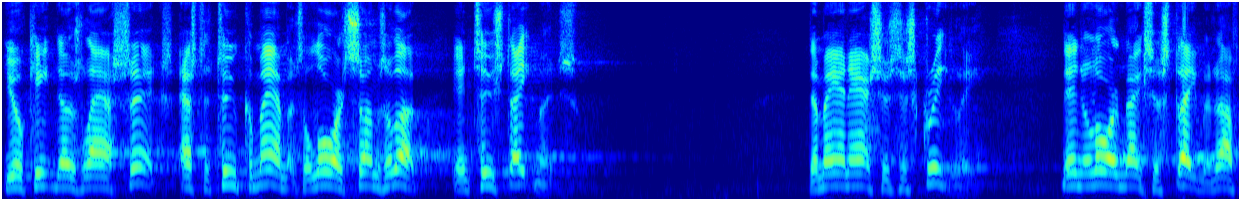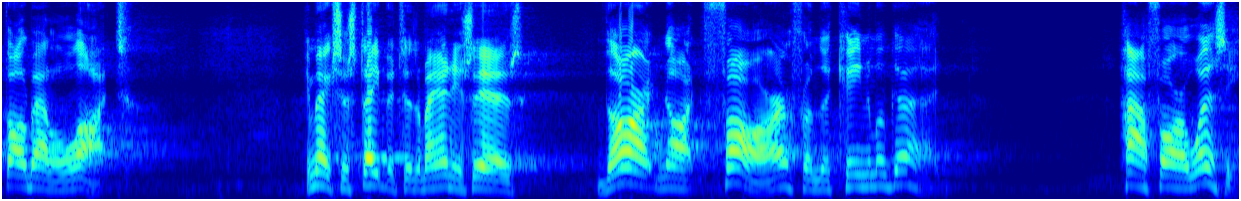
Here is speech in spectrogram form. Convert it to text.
You'll keep those last six. That's the two commandments. The Lord sums them up in two statements. The man answers discreetly. Then the Lord makes a statement I've thought about a lot. He makes a statement to the man. He says, Thou art not far from the kingdom of God. How far was he?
